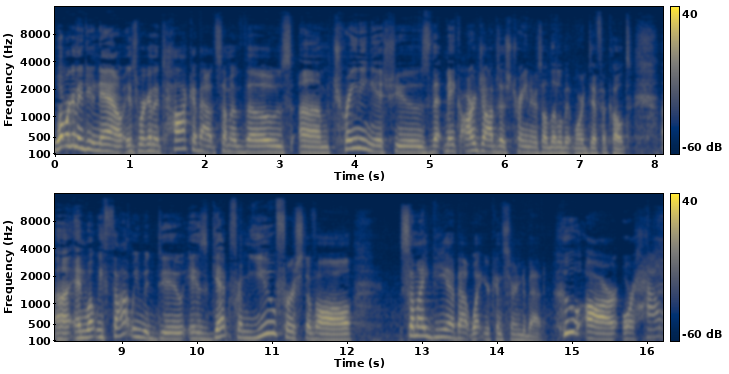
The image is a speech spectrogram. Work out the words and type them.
What we're going to do now is we're going to talk about some of those um, training issues that make our jobs as trainers a little bit more difficult. Uh, and what we thought we would do is get from you, first of all, some idea about what you're concerned about. Who are or how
